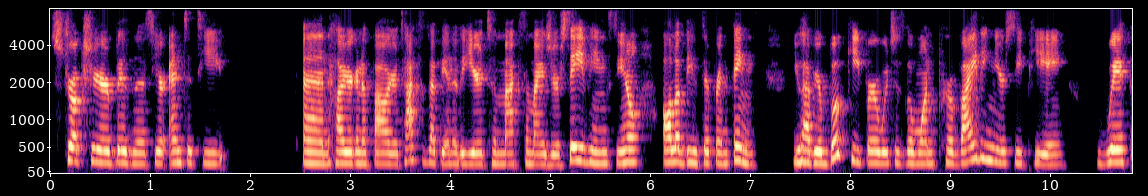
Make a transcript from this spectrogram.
structure your business, your entity, and how you're going to file your taxes at the end of the year to maximize your savings, you know, all of these different things. You have your bookkeeper, which is the one providing your CPA with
